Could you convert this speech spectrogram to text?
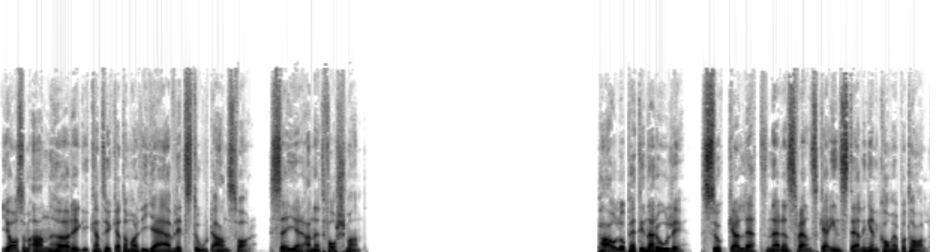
Jag som anhörig kan tycka att de har ett jävligt stort ansvar, säger Annette Forsman. Paolo Pettinaroli suckar lätt när den svenska inställningen kommer på tal.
